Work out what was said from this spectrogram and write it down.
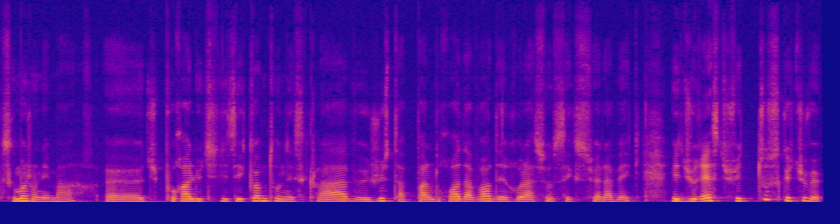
parce que moi, j'en ai marre. Euh, tu pourras l'utiliser comme ton esclave, juste t'as pas le droit d'avoir des relations sexuelles avec. Mais du reste, tu fais tout ce que tu veux.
